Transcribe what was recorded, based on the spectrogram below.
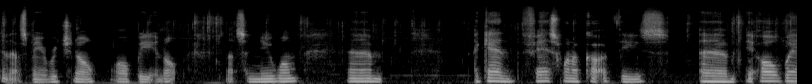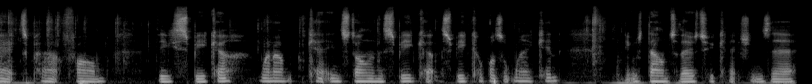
and that's my original, all beaten up. That's a new one. Um, again, the first one I've got of these, um, it all worked apart from the speaker. When I kept installing the speaker, the speaker wasn't working. It was down to those two connections there.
